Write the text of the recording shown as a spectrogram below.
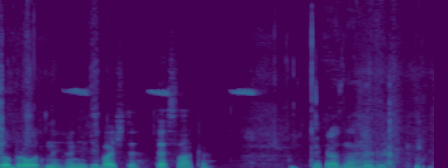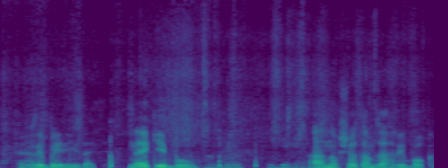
добротний. А які, бачите, тесака. Якраз на гриби. Гриби різать. Ну який був. А ну що там за грибок?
